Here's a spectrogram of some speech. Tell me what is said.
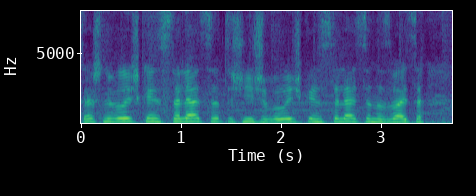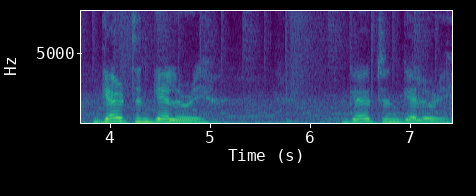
Теж невеличка інсталяція, точніше величка інсталяція називається Gerton Gallery. Gerton Gallery.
